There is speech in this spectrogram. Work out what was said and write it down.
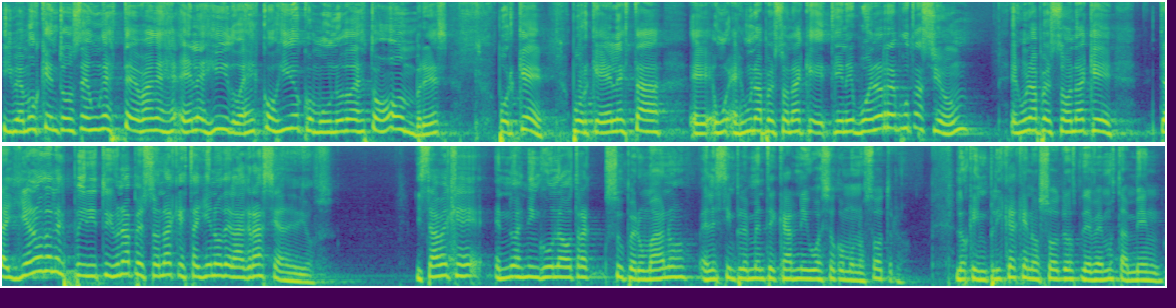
Y vemos que entonces un Esteban es elegido, es escogido como uno de estos hombres. ¿Por qué? Porque él está, eh, es una persona que tiene buena reputación, es una persona que está lleno del Espíritu y una persona que está lleno de la gracia de Dios. Y sabe que él no es ninguna otra superhumano, él es simplemente carne y hueso como nosotros. Lo que implica que nosotros debemos también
